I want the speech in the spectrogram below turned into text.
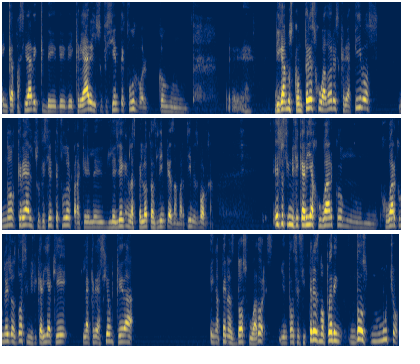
en, capacidad de, de, crear el suficiente fútbol con... Eh, digamos, con tres jugadores creativos, no crea el suficiente fútbol para que le, lleguen las pelotas limpias a Martínez Borja. Eso significaría jugar con, jugar con ellos dos, significaría que la creación queda en apenas dos jugadores. Y entonces, si tres no pueden, dos mucho,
